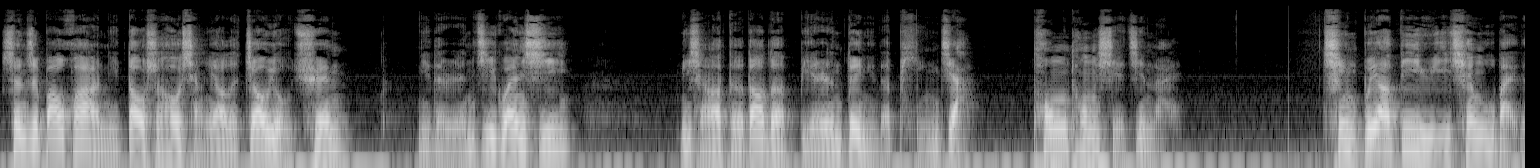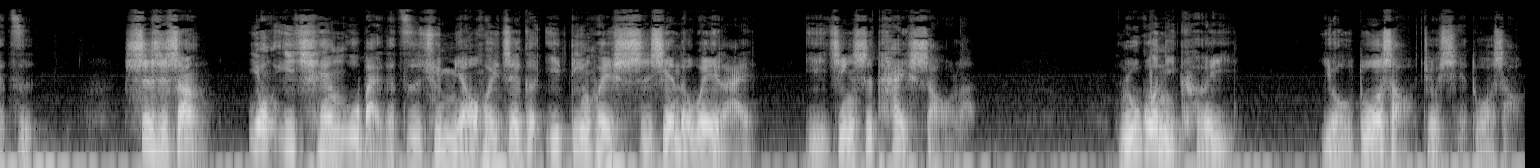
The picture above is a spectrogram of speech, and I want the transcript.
甚至包括你到时候想要的交友圈、你的人际关系、你想要得到的别人对你的评价，通通写进来。请不要低于一千五百个字。事实上。用一千五百个字去描绘这个一定会实现的未来，已经是太少了。如果你可以，有多少就写多少，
